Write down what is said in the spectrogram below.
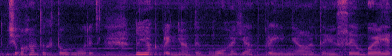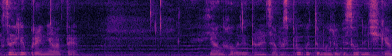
Тому що багато хто говорить, ну як прийняти Бога, як прийняти себе, як взагалі прийняти. Янголи літають, а ви спробуйте, мої любі сонечки,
